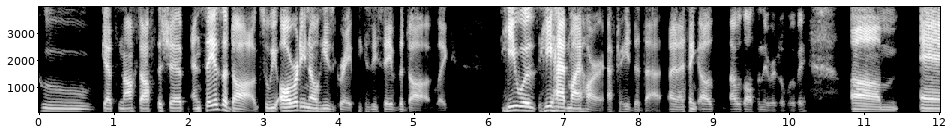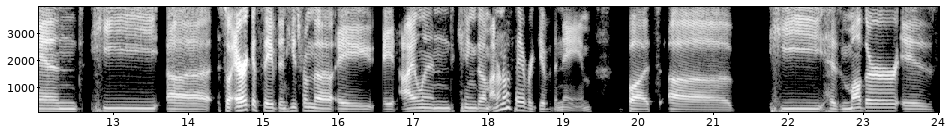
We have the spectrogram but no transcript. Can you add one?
who gets knocked off the ship and saves a dog. So we already know he's great because he saved the dog. Like he was he had my heart after he did that and i think that was, that was also in the original movie um and he uh so eric gets saved and he's from the a an island kingdom. I don't know if they ever give the name but uh he his mother is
